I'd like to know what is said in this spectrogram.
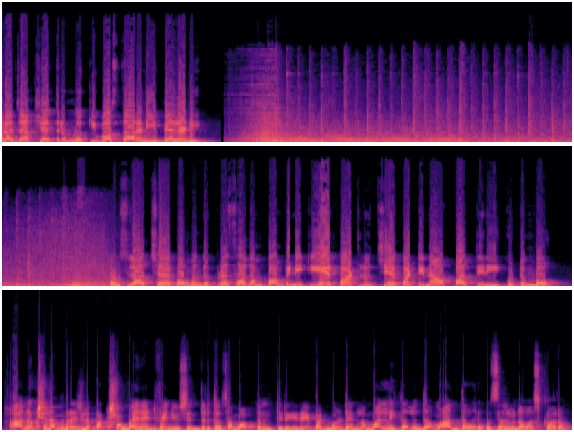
ప్రజాక్షేత్రంలోకి వస్తారని వెల్లడి. చేప ముందు ప్రసాదం పంపిణీకి ఏర్పాట్లు చేపట్టిన పత్తిని కుటుంబం. అనుక్షణం ప్రజల పక్షం న్యూస్ ఇంతటితో సమాప్తం. తిరిగి రేపటి బులెటిన్లో మళ్ళీ కలుద్దాం. అంతవరకు సెలవు నమస్కారం.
